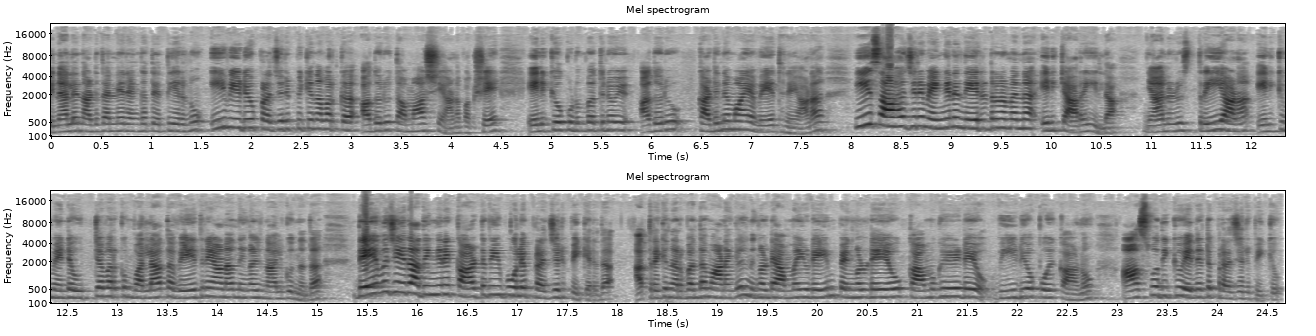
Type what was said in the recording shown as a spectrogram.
പിന്നാലെ നടി തന്നെ രംഗത്തെത്തിയിരുന്നു. ഈ വീഡിയോ പ്രചരിപ്പിക്കുന്നവർക്ക് അതൊരു തമാശയാണ്. പക്ഷേ എനിക്കോ കുടുംബത്തിനോ അതൊരു കഠിനമായ വേദനയാണ്. ഈ സാഹചര്യം എങ്ങനെ നേരിടണമെന്ന് എനിക്കറിയില്ല. ഞാനൊരു സ്ത്രീയാണ്. എനിക്കും എന്റെ ഉറ്റവർക്കും വല്ലാത്ത വേദനയാണ് നിങ്ങൾ നൽകുന്നത്. ദയവ് ചെയ്ത് അതിങ്ങനെ കാട്ടുതീ പോലെ പ്രചരിപ്പിക്കരുത്. അത്രയ്ക്ക് നിർബന്ധമാണെങ്കിൽ നിങ്ങളുടെ അമ്മയുടെയും പെങ്ങളുടെയോ കാമുകയുടെയോ വീഡിയോ പോയി കാണൂ. ആസ്വദിക്കൂ എന്നിട്ട് പ്രചരിപ്പിക്കൂ.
